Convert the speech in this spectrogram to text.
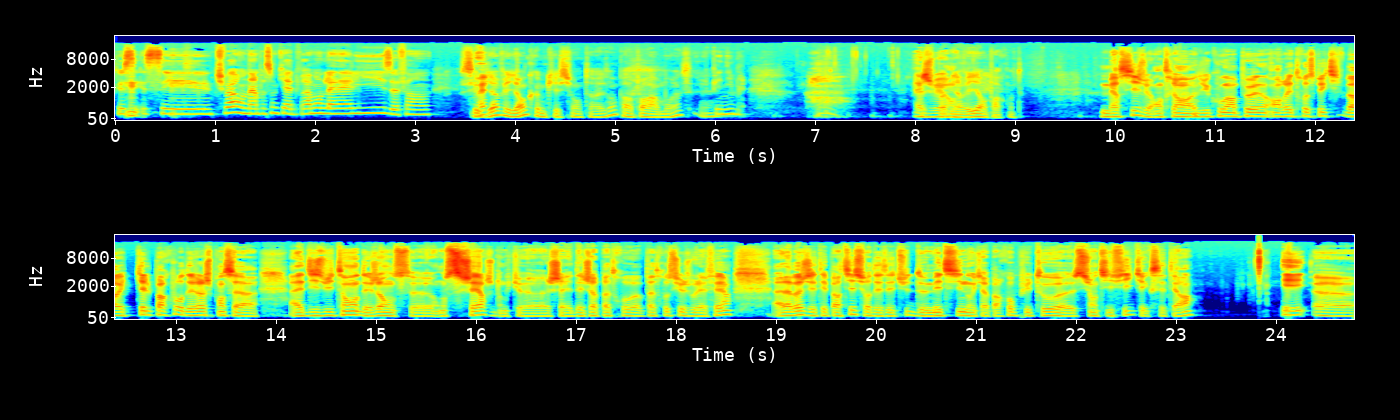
Parce que Mm. c'est- tu vois, on a l'impression qu'il y a vraiment de l'analyse, enfin, c'est Ouais. bienveillant comme question, t'as raison par rapport à moi. C'est pénible. Ah, je vais pas en- bienveillant par contre. Merci, je vais rentrer en- du coup un peu en rétrospective. Bah, quel parcours déjà Je pense à, à 18 ans, déjà on se, on se cherche, donc euh, je savais déjà pas trop, pas trop ce que je voulais faire. À la base, j'étais parti sur des études de médecine, donc un parcours plutôt euh, scientifique, etc. Et, euh,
